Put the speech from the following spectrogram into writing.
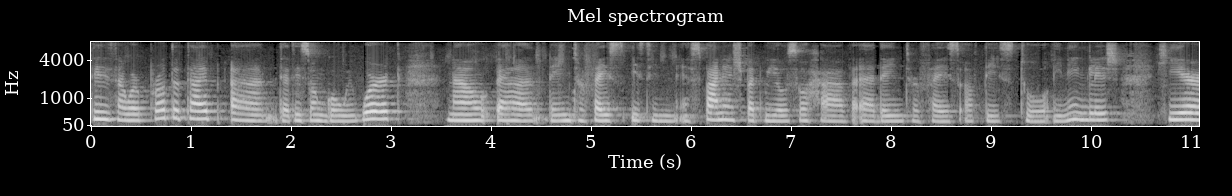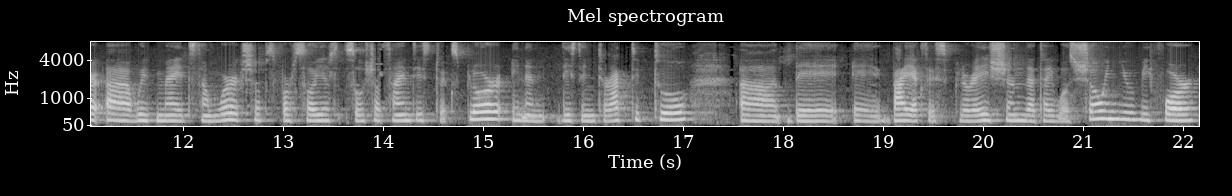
This is our prototype uh, that is ongoing work. Now uh, the interface is in Spanish, but we also have uh, the interface of this tool in English. Here uh, we've made some workshops for social scientists to explore in an, this interactive tool uh, the uh, bias exploration that I was showing you before.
